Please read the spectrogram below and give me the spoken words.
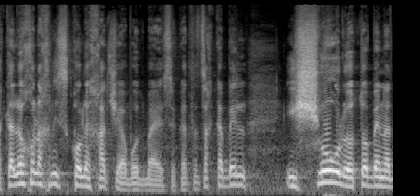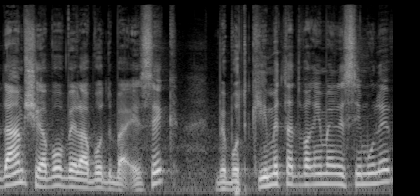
אתה לא יכול להכניס כל אחד שיעבוד בעסק, אתה צריך לקבל אישור לאותו בן אדם שיבוא ולעבוד בעסק, ובודקים את הדברים האלה, שימו לב,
